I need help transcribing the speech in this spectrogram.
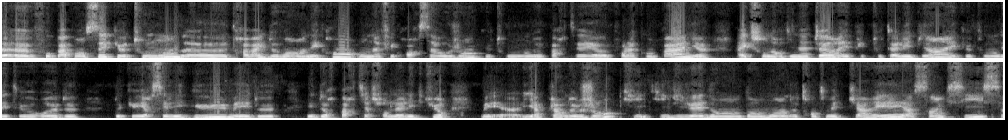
Euh, faut pas penser que tout le monde euh, travaille devant un écran. On a fait croire ça aux gens que tout le monde partait euh, pour la campagne avec son ordinateur et puis que tout allait bien et que tout le monde était heureux de, de cueillir ses légumes et de, et de repartir sur de la lecture. Mais euh, il y a plein de gens qui, qui vivaient dans, moins de 30 mètres carrés, à 5, 6,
